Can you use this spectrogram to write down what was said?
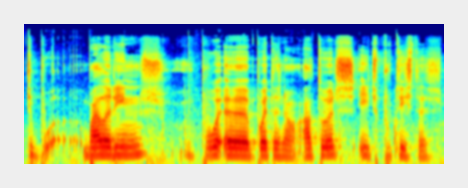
tipo, bailarinos, uh, poetas não, atores e desportistas.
